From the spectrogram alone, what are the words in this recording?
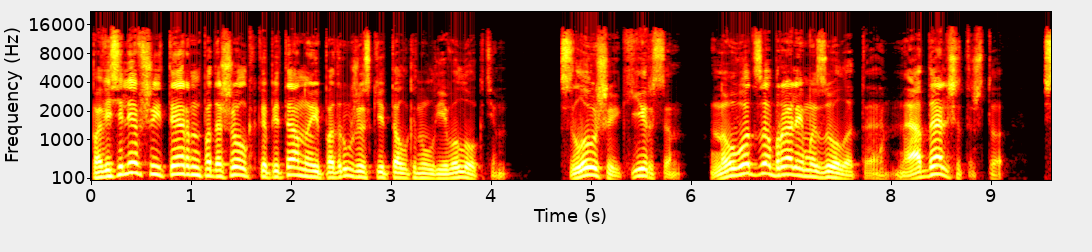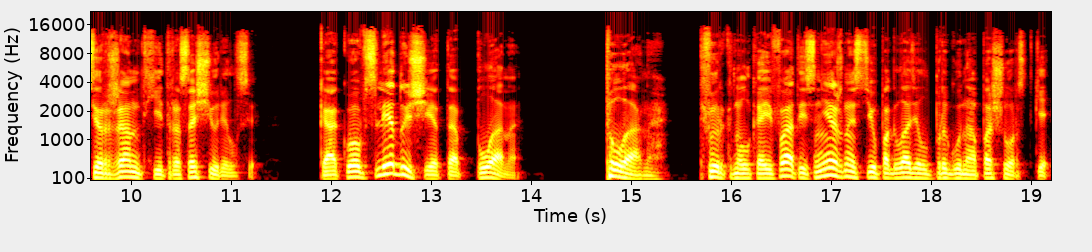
Повеселевший Терн подошел к капитану и подружески толкнул его локтем. «Слушай, Кирсон, «Ну вот забрали мы золото. А дальше-то что?» Сержант хитро сощурился. «Каков следующий этап плана?» «Плана», — фыркнул Кайфат и с нежностью погладил прыгуна по шорстке.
